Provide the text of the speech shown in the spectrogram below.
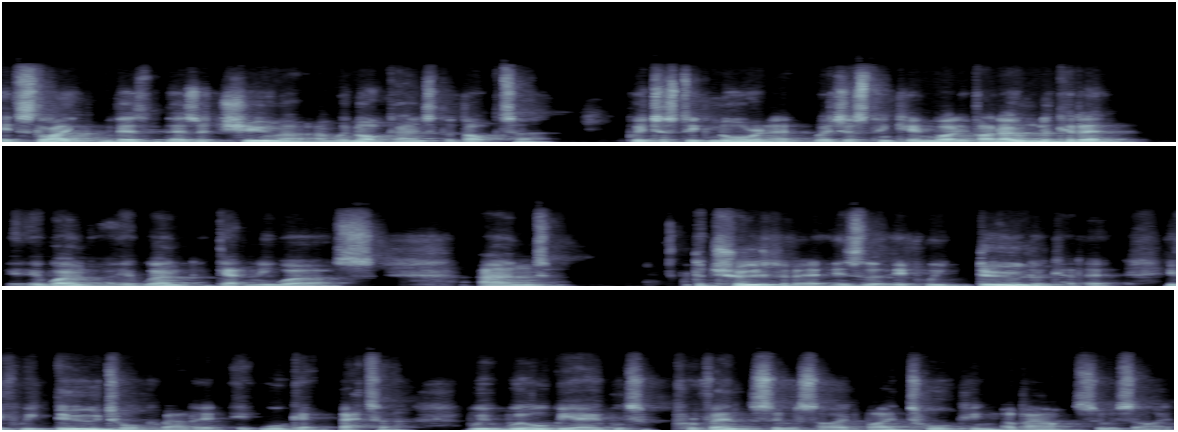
it's like there's there's a tumor and we're not going to the doctor. We're just ignoring it. We're just thinking, well, if I don't look at it, it won't it won't get any worse. And the truth of it is that if we do look at it, if we do talk about it, it will get better. We will be able to prevent suicide by talking about suicide.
